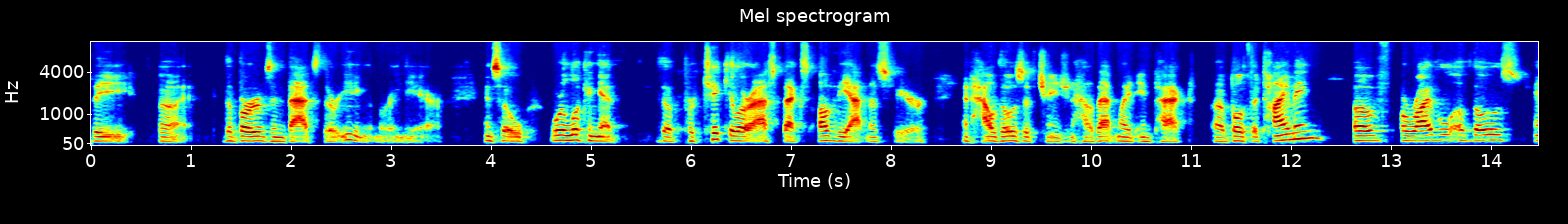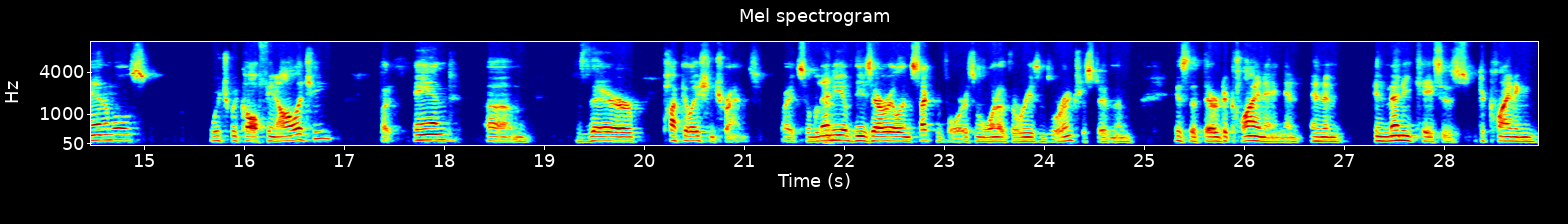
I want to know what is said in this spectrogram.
the, uh, the birds and bats that are eating them are in the air. And so we're looking at the particular aspects of the atmosphere and how those have changed and how that might impact uh, both the timing of arrival of those animals, which we call phenology, but and um, their population trends, right? So many of these aerial insectivores, and one of the reasons we're interested in them is that they're declining and, and in, in many cases declining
